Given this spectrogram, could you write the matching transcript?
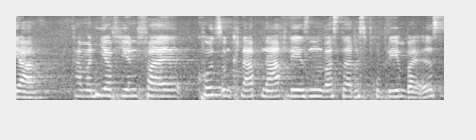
Ja, kann man hier auf jeden Fall kurz und knapp nachlesen, was da das Problem bei ist.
